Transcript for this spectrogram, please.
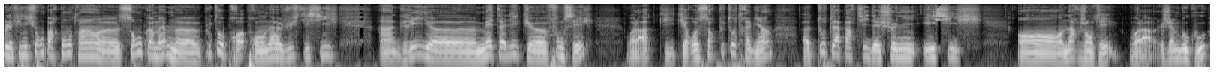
les finitions par contre hein, sont quand même plutôt propres. On a juste ici un gris métallique foncé, voilà, qui, ressort plutôt très bien. Euh, toute la partie des chenilles ici en argenté, voilà, j'aime beaucoup.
